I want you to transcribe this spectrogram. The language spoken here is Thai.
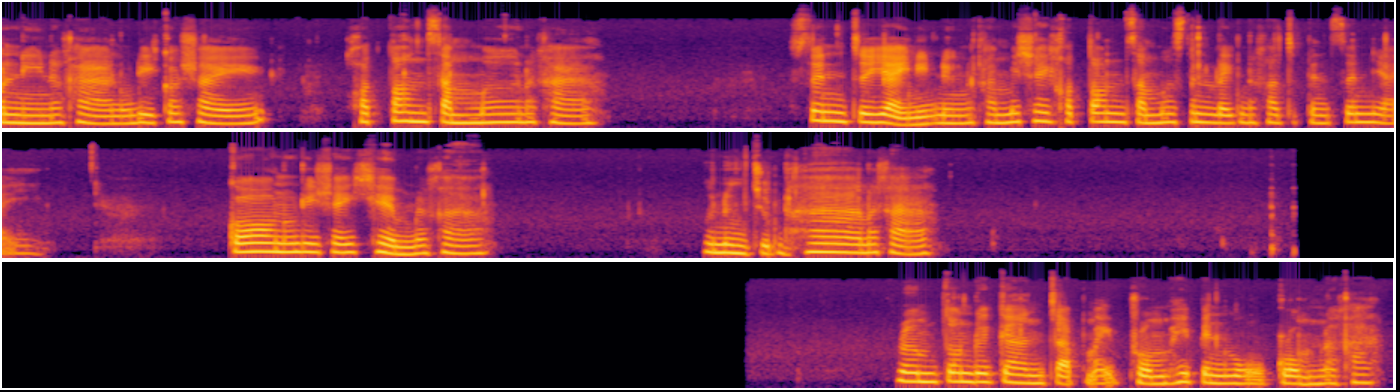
วันนี้นะคะนูดีก็ใช้คอตตอนซัมเมอร์นะคะ เส้นจะใหญ่นิดนึงนะคะ ไม่ใช่คอตตอนซัมเมอร์เส้นเล็กนะคะ จะเป็นเส้นใหญ่ ก็นูดีใช้เข็มนะคะเบอหนึ่งจุดห้านะคะเริ่มต้นด้วยการจับไหมพรมให้เป็นวงกลมนะคะ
